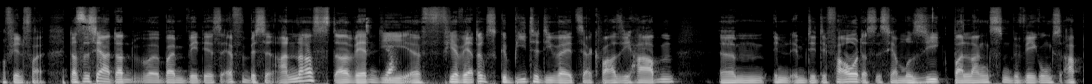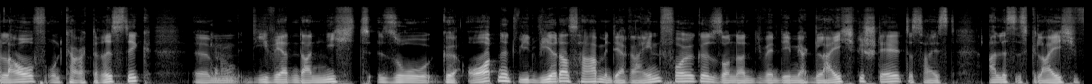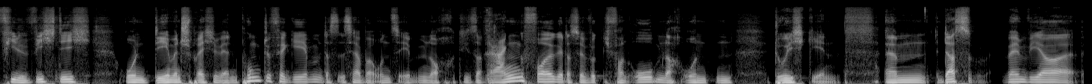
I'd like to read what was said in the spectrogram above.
Auf jeden Fall. Das ist ja dann beim WDSF ein bisschen anders. Da werden die ja. Äh, vier Wertungsgebiete, die wir jetzt ja quasi haben, ähm, in, im DTV, das ist ja Musik, Balancen, Bewegungsablauf und Charakteristik. Ähm, genau. Die werden dann nicht so geordnet, wie wir das haben in der Reihenfolge, sondern die werden dem ja gleichgestellt. Das heißt, alles ist gleich viel wichtig und dementsprechend werden Punkte vergeben. Das ist ja bei uns eben noch diese Rangfolge, dass wir wirklich von oben nach unten durchgehen. Ähm, das, wenn wir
